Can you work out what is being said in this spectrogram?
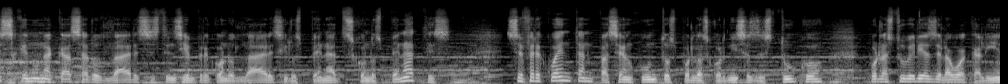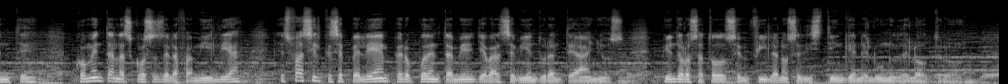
Es que en una casa los lares estén siempre con los lares y los penates con los penates. Se frecuentan, pasean juntos por las cornisas de estuco, por las tuberías del agua caliente, comentan las cosas de la familia. Es fácil que se peleen, pero pueden también llevarse bien durante años. Viéndolos a todos en fila no se distinguen el uno del otro.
